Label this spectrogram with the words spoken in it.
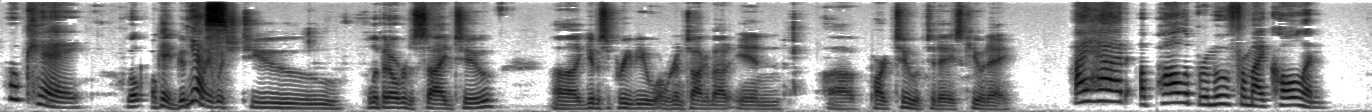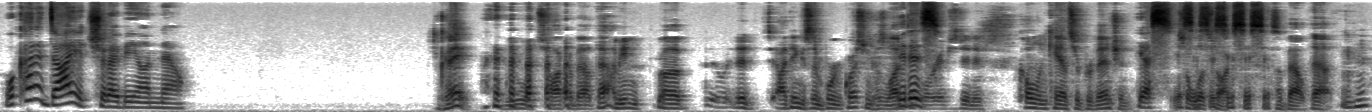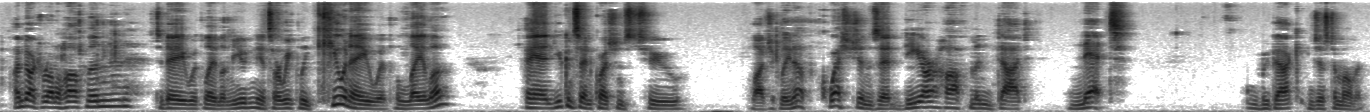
Okay. Well, okay, good Yes. I wish to flip it over to side two. Uh, give us a preview of what we're going to talk about in uh, part two of today's Q and A. I had a polyp removed from my colon. What kind of diet should I be on now? Okay, we will talk about that. I mean, uh, it, I think it's an important question because a lot of It people is. are interested in colon cancer prevention. Yes, yes, so yes, let's yes, talk yes, yes, about that. I'm Dr. Ronald Hoffman today with Leyla Muedin. It's our weekly Q and A with Leyla, and you can send questions to, logically enough, questions at drhoffman.net. We'll be back in just a moment.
